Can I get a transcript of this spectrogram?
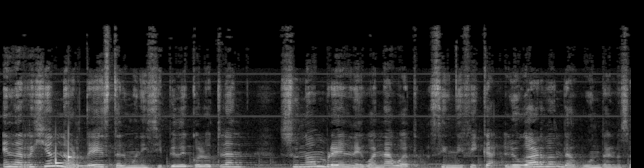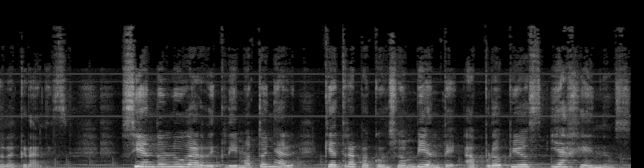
En la región norte está el municipio de Colotlán. Su nombre en lengua náhuatl significa lugar donde abundan los alacranes, siendo un lugar de clima otoñal que atrapa con su ambiente a propios y ajenos.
